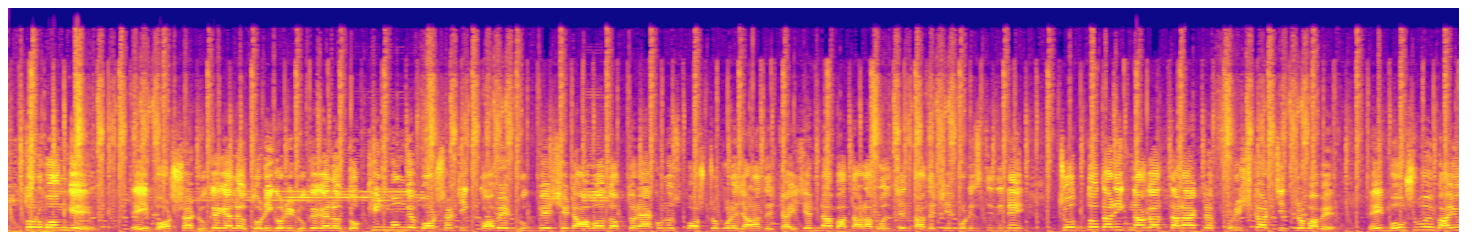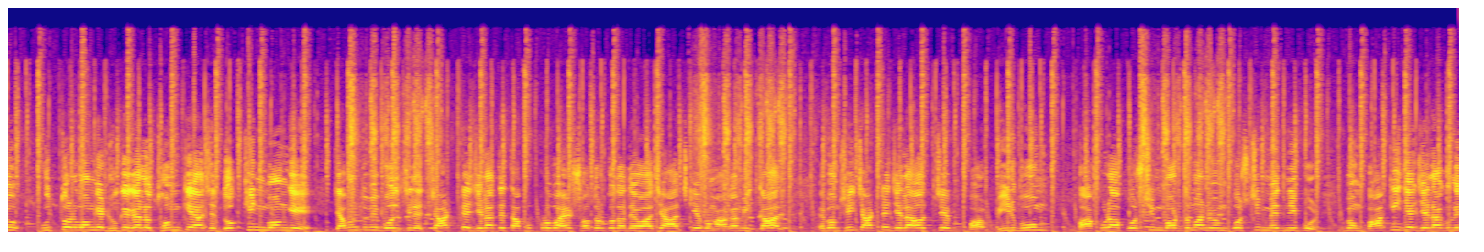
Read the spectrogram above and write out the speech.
উত্তরবঙ্গে এই বর্ষা ঢুকে গেলেও, তড়িঘড়ি ঢুকে গেলেও, দক্ষিণবঙ্গে বর্ষা ঠিক কবে ঢুকবে সেটা আবহাওয়া দপ্তর এখনও স্পষ্ট করে জানাতে চাইছেন না বা তারা বলছেন তাদের সেই পরিস্থিতি নেই। চোদ্দ তারিখ নাগাদ তারা একটা পরিষ্কার চিত্র পাবে। এই মৌসুমী বায়ু উত্তরবঙ্গে ঢুকে গেল থমকে আছে। দক্ষিণবঙ্গে, যেমন তুমি বলছিলে, চারটে জেলাতে তাপপ্রবাহের সতর্কতা দেওয়া আছে আজকে এবং আগামীকাল। এবং সেই চারটে জেলা হচ্ছে বীরভূম বাঁকুড়া, পশ্চিম বর্ধমান এবং পশ্চিম মেদিনীপুর এবং বাকি যে জেলাগুলি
